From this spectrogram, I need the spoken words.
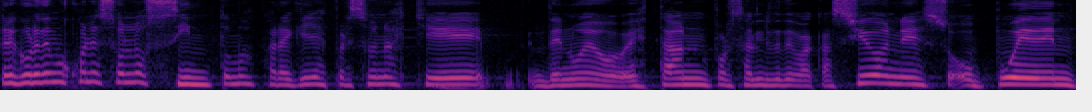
Recordemos cuáles son los síntomas para aquellas personas que, de nuevo, están por salir de vacaciones o pueden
